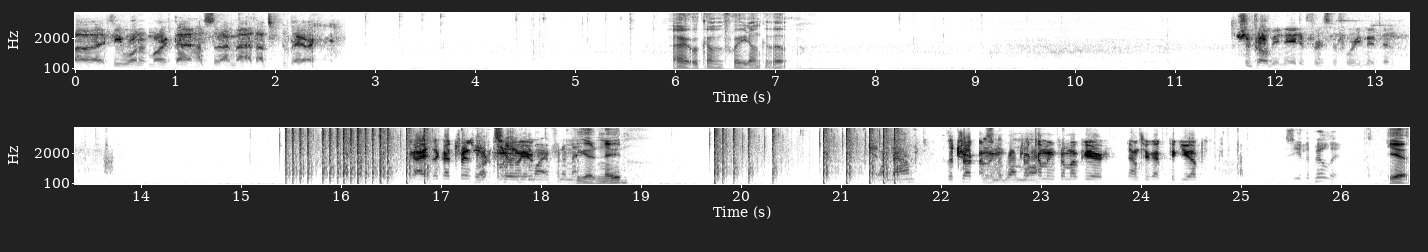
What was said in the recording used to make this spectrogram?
Uh, if you want to mark that house that I'm at, that's where they are. Alright, we're coming for you, don't give up. Should probably nade it first before you move in. Guys, I got transport two coming over them here. right in front of You got a nade? One down. The truck There's coming, one truck more. coming from up here down to pick you up. Is he in the building? Yeah.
